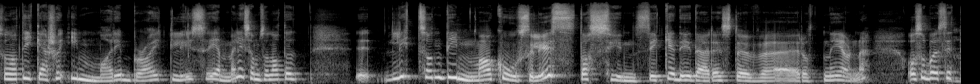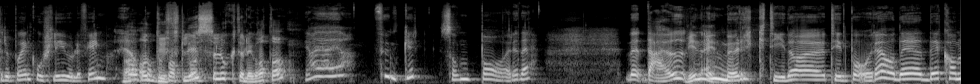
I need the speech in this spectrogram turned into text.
sånn at det ikke er så innmari bright lys hjemme. liksom sånn at det litt sånn dimma koselys. Da syns ikke de der støvrottene i hjørnet. Og så bare setter du på en koselig julefilm. Ja, og, og duftlys, så lukter det godt òg. Ja, ja, ja. Funker som bare det. Det, det er jo vin, vin. en mørk tid, tid, på året, og det, det, kan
